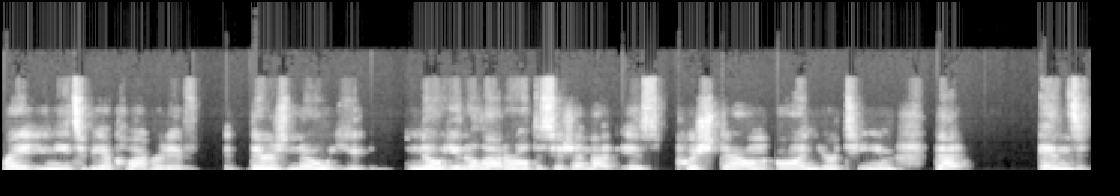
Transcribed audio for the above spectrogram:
right? You need to be a collaborative. There's no you, no unilateral decision that is pushed down on your team that ends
